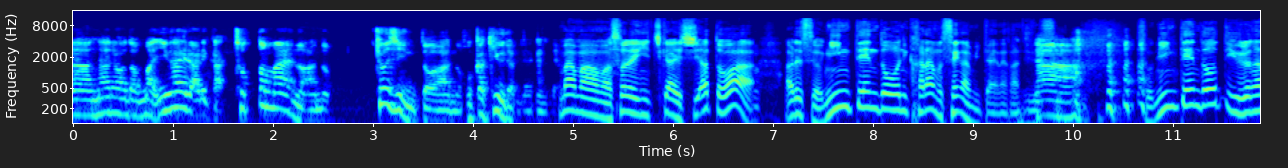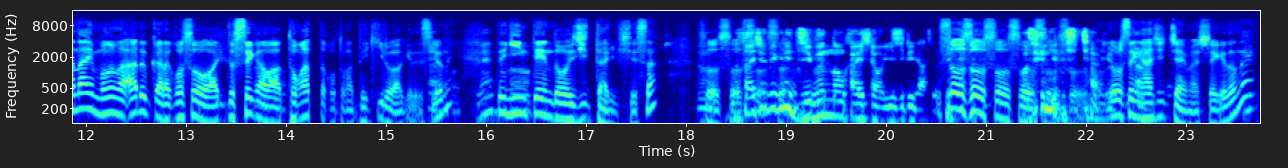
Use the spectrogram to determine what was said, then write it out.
ああ、なるほど。まあ、いわゆるあれか、ちょっと前のあの、巨人とあの、他球団みたいな感じだよ。まあまあまあ、それに近いし、あとは、あれですよ、任天堂に絡むセガみたいな感じですよ。あそう、任天堂っていう揺るがないものがあるからこそ、割とセガは尖ったことができるわけですあ。よね。ねで、任天堂をいじったりしてさ。うんそうそう最終的に自分の会社をいじり出す。そうそうそうそうそう路線に走っちゃうよ路線に走っちゃいましたけどね。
